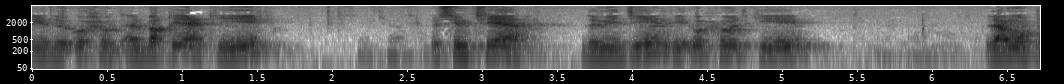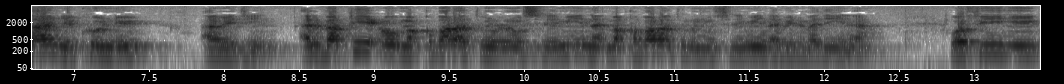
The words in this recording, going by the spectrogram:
et de Uhud. Al-Baqi' qui est le cimetière de Médine et Uhud qui est la montagne connue à Médine. Al-Baqi' مقبرة المسلمين مقبرة المسلمين بالمدينة وفيه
